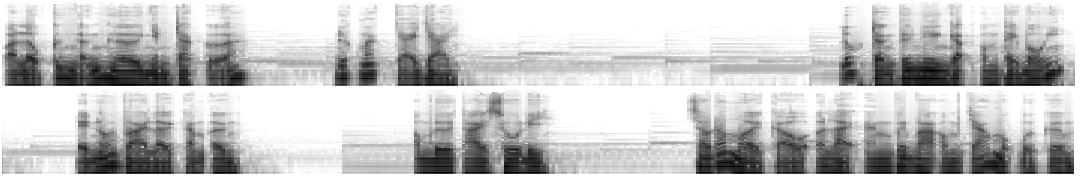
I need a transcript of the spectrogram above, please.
Bà Lục cứ ngẩn ngơ nhìn ra cửa, Nước mắt chảy dài. Lúc Trần Tứ Niên gặp ông thầy bối Để nói vài lời cảm ơn, Ông đưa tay xua đi. Sau đó mời cậu ở lại ăn với ba ông cháu một bữa cơm.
